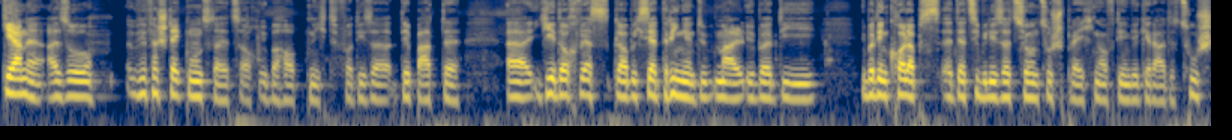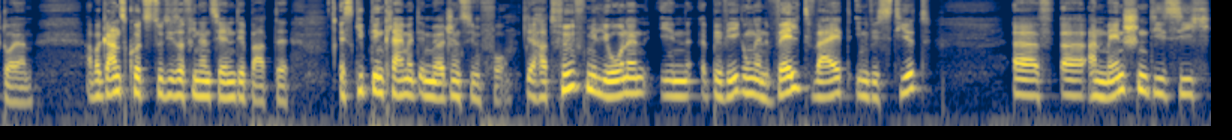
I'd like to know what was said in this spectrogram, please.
Gerne, also wir verstecken uns da jetzt auch überhaupt nicht vor dieser Debatte. Äh, jedoch wäre es, glaube ich, sehr dringend, mal über, die, über den Kollaps äh, der Zivilisation zu sprechen, auf den wir gerade zusteuern. Aber ganz kurz zu dieser finanziellen Debatte. Es gibt den Climate Emergency Fonds. Der hat 5 Millionen in Bewegungen weltweit investiert äh, äh, an Menschen, die sich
